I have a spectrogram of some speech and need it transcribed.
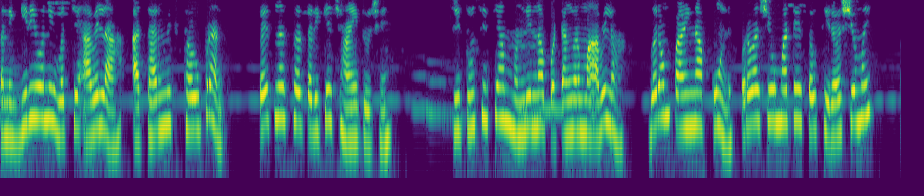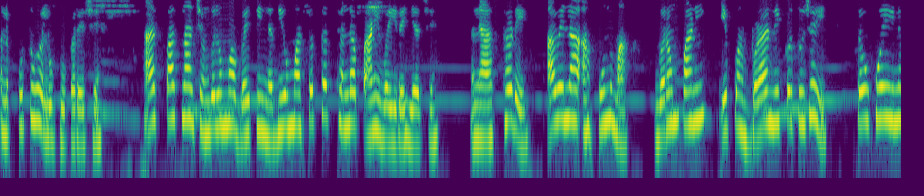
અને ગીરીઓની વચ્ચે આવેલા આ ધાર્મિક સ્થળ ઉપરાંત પ્રયત્ન સ્થળ તરીકે જાણીતું છે. શ્રી તુલસીશ્યામ મંદિરના પટાંગણમાં આવેલા ગરમ પાણીના કુંડ પ્રવાસીઓ માટે સૌથી રહસ્યમય અને કુતૂહલ ઊભું કરે છે. આસપાસના જંગલોમાં વહેતી નદીઓમાં સતત ઠંડા પાણી વહી રહ્યા છે અને આ સ્થળે આવેલા આ કુંડમાં ગરમ પાણી એ પણ વરાળ નીકળતું જઈ સૌ કોઈને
